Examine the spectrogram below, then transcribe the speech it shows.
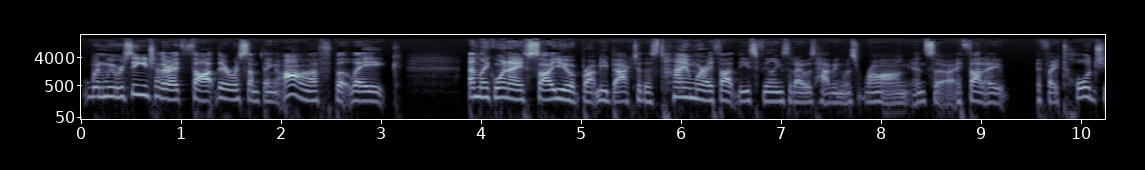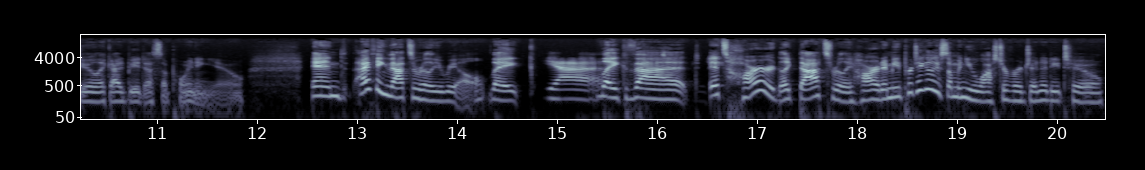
when we were seeing each other, I thought there was something off, but like and like when I saw you, it brought me back to this time where I thought these feelings that I was having was wrong. And so I thought I if I told you, like I'd be disappointing you. And I think that's really real. Like Yeah. like that it's hard. Like that's really hard. I mean, particularly someone you lost your virginity to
